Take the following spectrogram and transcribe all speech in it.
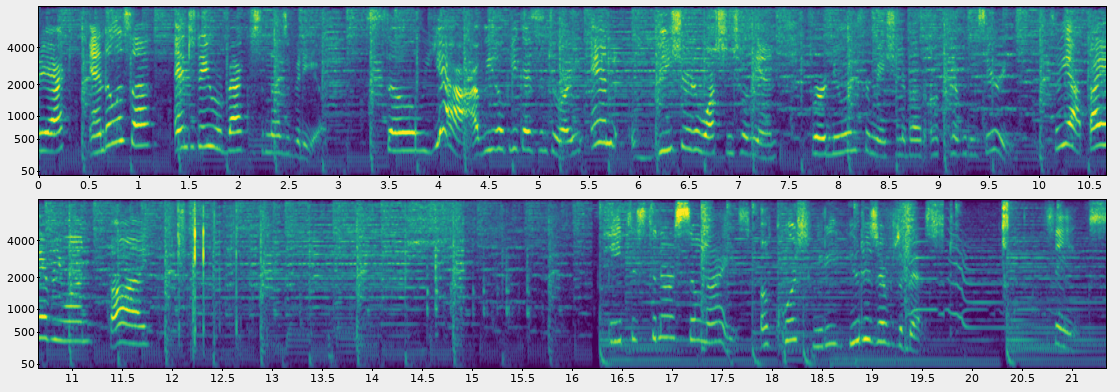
And Alyssa, and today we're back with another video. So yeah, we hope you guys enjoy, and be sure to watch until the end for new information about our upcoming series. So yeah, bye everyone. Bye. Babe, this dinner is so nice. Of course, sweetie. You deserve the best. Thanks.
